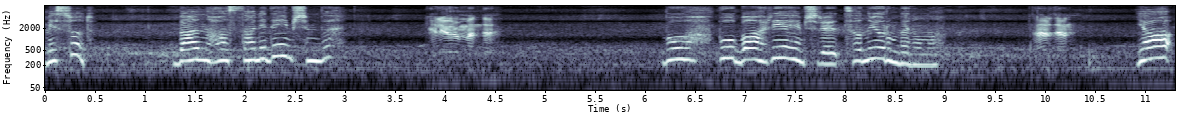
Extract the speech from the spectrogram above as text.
Mesut, ben hastanedeyim şimdi. Geliyorum ben de. Bu, bu Bahriye hemşire. Tanıyorum ben onu. Nereden? Ya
